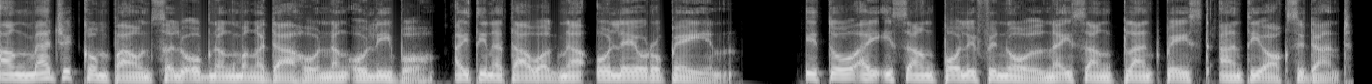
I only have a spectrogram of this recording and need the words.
Ang magic compound sa loob ng mga dahon ng olibo ay tinatawag na oleuropein. Ito ay isang polyphenol na isang plant-based antioxidant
